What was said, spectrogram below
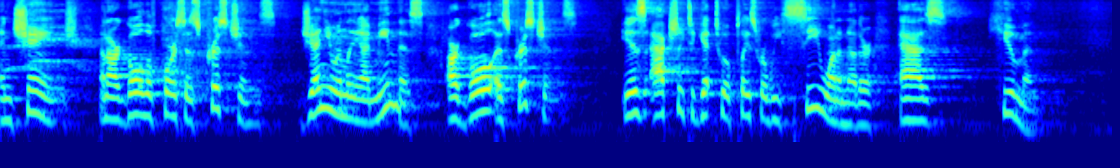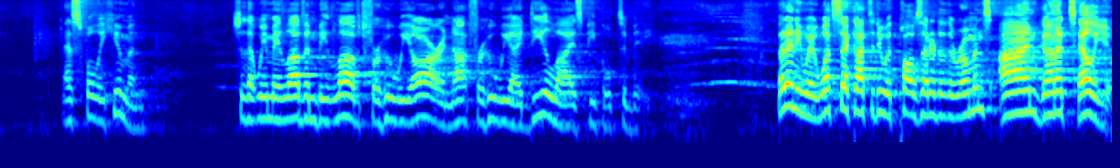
and change. And our goal, of course, as Christians, genuinely, I mean this, our goal as Christians is actually to get to a place where we see one another as human, as fully human, so that we may love and be loved for who we are and not for who we idealize people to be. But anyway, what's that got to do with Paul's letter to the Romans? I'm going to tell you.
